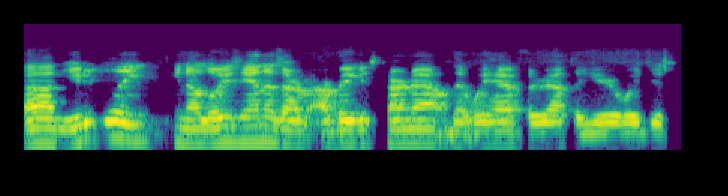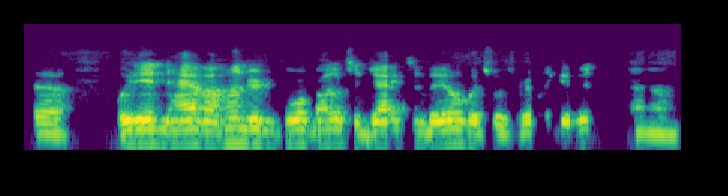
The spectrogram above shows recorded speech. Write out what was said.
Um, usually, you know, Louisiana is our, our biggest turnout that we have throughout the year. We just uh, we didn't have 104 boats in Jacksonville, which was really good. Um,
